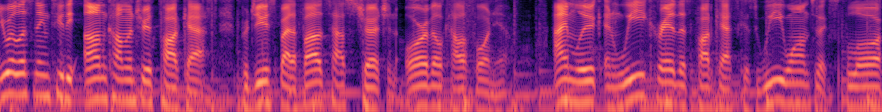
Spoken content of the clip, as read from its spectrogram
You are listening to the Uncommon Truth podcast, produced by the Father's House Church in Oroville, California. I'm Luke, and we created this podcast because we want to explore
